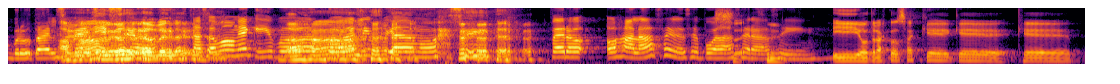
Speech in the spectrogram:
brutal, o sea, somos un equipo, todos limpiamos, Pero ojalá se, se pueda hacer así. Y otras cosas que, que, que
